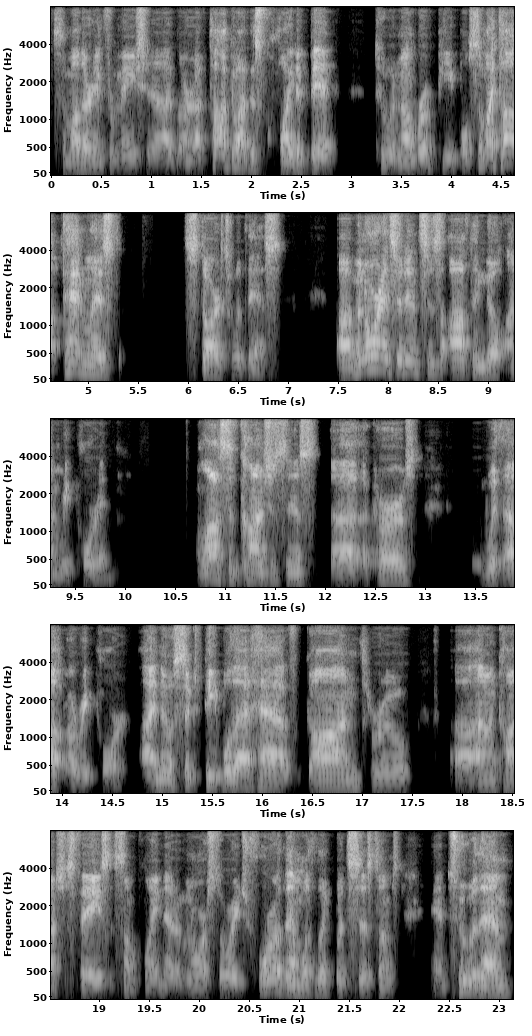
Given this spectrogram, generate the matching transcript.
some other information that I've learned. I've talked about this quite a bit to a number of people. So my top 10 list starts with this. Uh, incidences often go unreported. Loss of consciousness uh, occurs without a report. I know six people that have gone through uh, an unconscious phase at some point at a manure storage, four of them with liquid systems, and two of them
